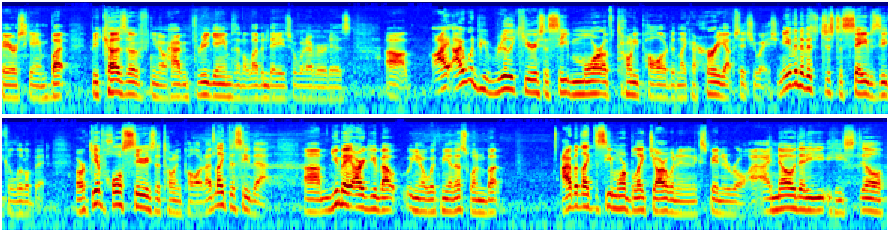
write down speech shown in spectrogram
Bears game, but because of you know having three games in eleven days or whatever it is, uh, I I would be really curious to see more of Tony Pollard in like a hurry up situation, even if it's just to save Zeke a little bit or give whole series to Tony Pollard. I'd like to see that. Um, you may argue about you know with me on this one, but I would like to see more Blake Jarwin in an expanded role. I, I know that he, he's still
